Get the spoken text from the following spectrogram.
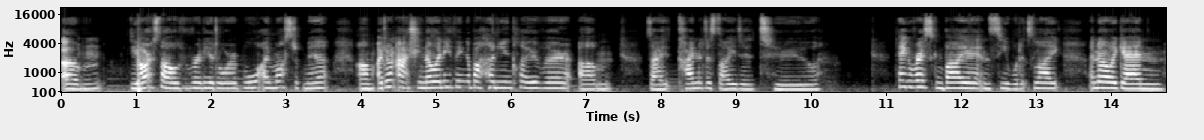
Um, the art style is really adorable, I must admit. Um, I don't actually know anything about Honey and Clover, um, so I kind of decided to take a risk and buy it and see what it's like. I know again,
